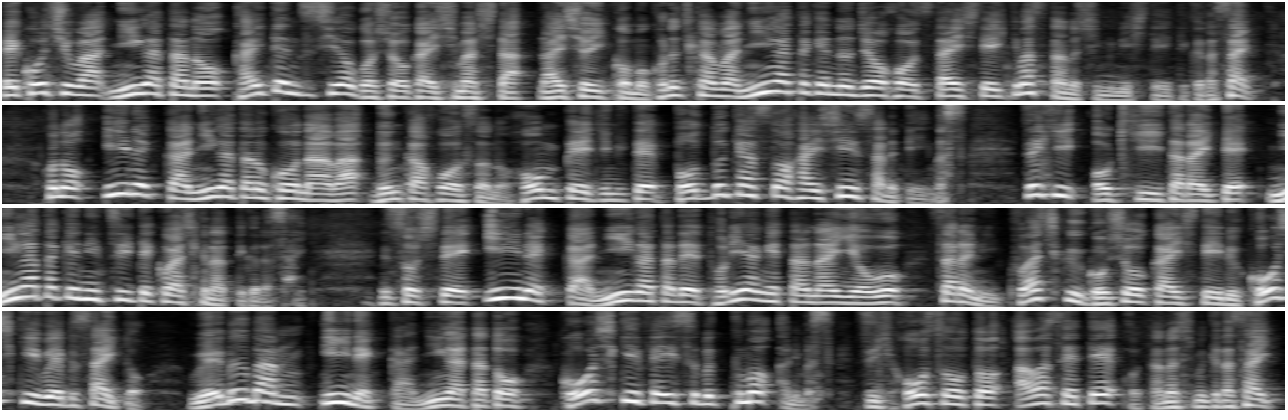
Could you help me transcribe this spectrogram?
えー今週は新潟の回転寿司をご紹介しました。来週以降もこの時間は新潟県の情報をお伝えしていきます。楽しみにしていてください。このいいねっか新潟のコーナーは文化放送のホームページにて、ポッドキャスト配信されています。ぜひお聞きいただいて、新潟県について詳しくなってください。そして、いいねっか新潟で取り上げた内容をさらに詳しくご紹介している公式ウェブェブサイト、ウェブ版いいねっか新潟と公式 Facebook もあります。ぜひ放送と合わせてお楽しみください。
